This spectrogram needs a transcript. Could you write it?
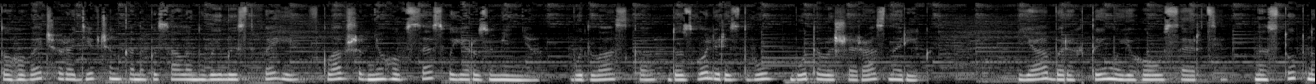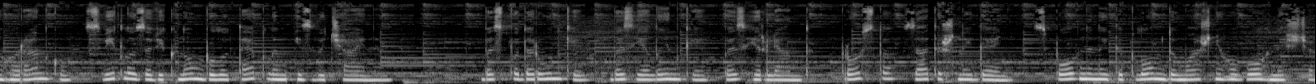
Того вечора дівчинка написала новий лист феї, вклавши в нього все своє розуміння. Будь ласка, дозволь Різдву бути лише раз на рік. Я берегтиму його у серці. Наступного ранку світло за вікном було теплим і звичайним, без подарунків, без ялинки, без гірлянд. Просто затишний день, сповнений теплом домашнього вогнища,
